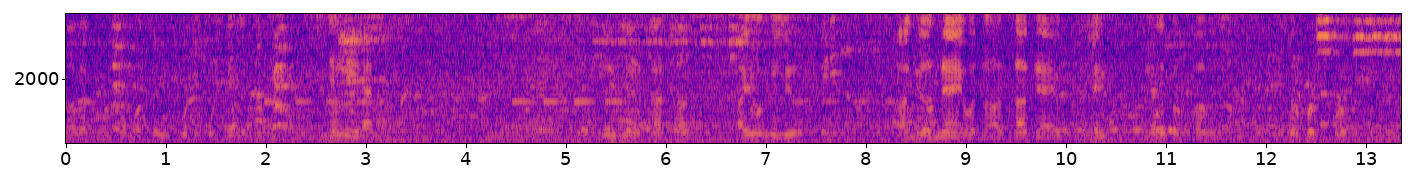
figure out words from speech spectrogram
ನಾಲ್ಕುನೂರ ತೊಂಬತ್ತೈದು ಕೋಟಿ ಕೊಡ್ತೀವಿ ಅಂತ ಇಲ್ಲಿ ತೆರಿಗೆ ವಿಕಾಸ ಆಯೋಗದಲ್ಲಿ ಹಂಗೆ ಅನ್ಯಾಯವನ್ನು ಹದಿನಾರನೇ ಸ್ವಲ್ಪ ಅದನ್ನು ಹೇಳಿ.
